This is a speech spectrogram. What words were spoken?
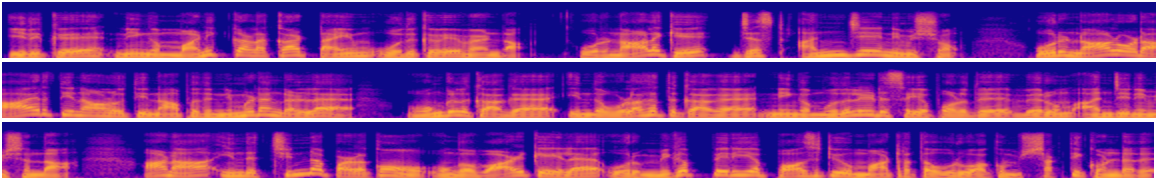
இதுக்கு நீங்க மணிக்கணக்கா டைம் ஒதுக்கவே வேண்டாம். ஒரு நாளைக்கு ஜஸ்ட் அஞ்சே நிமிஷம். ஒரு நாளோட ஆயிரத்தி நானூத்தி நாற்பது நிமிடங்கள்ல உங்களுக்காக இந்த உலகத்துக்காக நீங்க முதலீடு செய்ய போறது வெறும் அஞ்சு நிமிஷம்தான். ஆனா இந்த சின்ன பழக்கம் உங்க வாழ்க்கையில ஒரு மிகப்பெரிய பாசிட்டிவ் மாற்றத்தை உருவாக்கும் சக்தி கொண்டது.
